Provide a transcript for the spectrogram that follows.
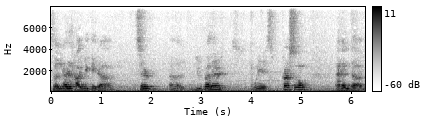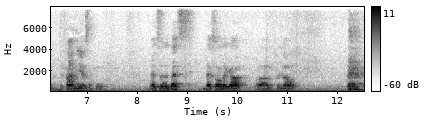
So learn how you can uh, serve uh, your brother when it's personal and uh, the family as a whole. And so that's that's all I got uh, for now.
